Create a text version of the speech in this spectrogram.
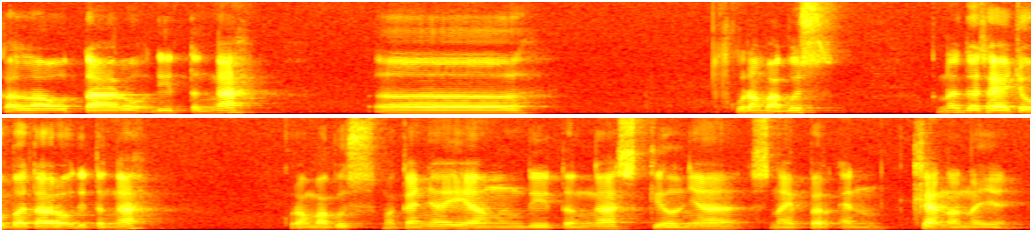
Kalau taruh di tengah eh, kurang bagus. Karena udah saya coba taruh di tengah kurang bagus. Makanya yang di tengah skillnya sniper and cannon aja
